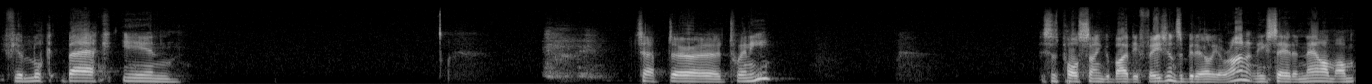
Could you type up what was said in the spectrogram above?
if you look back in chapter 20, this is Paul saying goodbye to the Ephesians a bit earlier on, and he said, And now I'm on,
